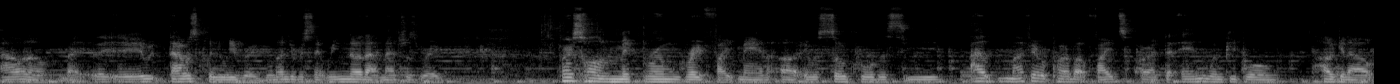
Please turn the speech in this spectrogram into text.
I don't know. It, it, that was clearly rigged. 100%. We know that match was rigged. Bryce Hall and McBroom, great fight, man. Uh, it was so cool to see. I My favorite part about fights are at the end when people hug it out,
